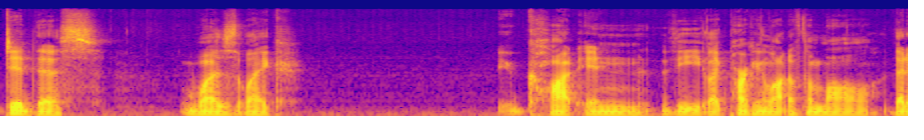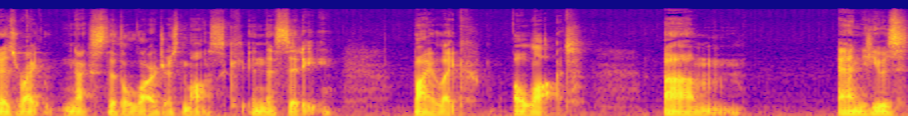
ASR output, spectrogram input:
did this was like caught in the like parking lot of the mall that is right next to the largest mosque in the city by like a lot. Um and he was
